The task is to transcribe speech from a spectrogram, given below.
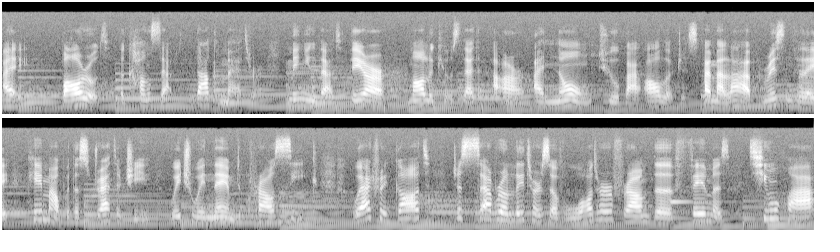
I borrowed the concept dark matter, meaning that they are molecules that are unknown to biologists. My lab recently came up with a strategy which we named CryoSeek. We actually got just several liters of water from the famous Tsinghua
